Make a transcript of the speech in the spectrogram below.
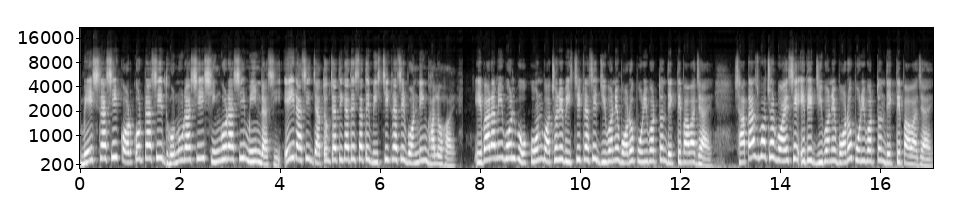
মেষ রাশি, কর্কট রাশি, ধনু রাশি, সিংহ রাশি, মীন রাশি, এই রাশির জাতক জাতিকাদের সাথে বৃশ্চিক রাশির বন্ডিং ভালো হয়। এবার আমি বলব, কোন বছরে বৃশ্চিক রাশির জীবনে বড় পরিবর্তন দেখতে পাওয়া যায়? সাতাশ বছর বয়সে এদের জীবনে বড় পরিবর্তন দেখতে পাওয়া যায়।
